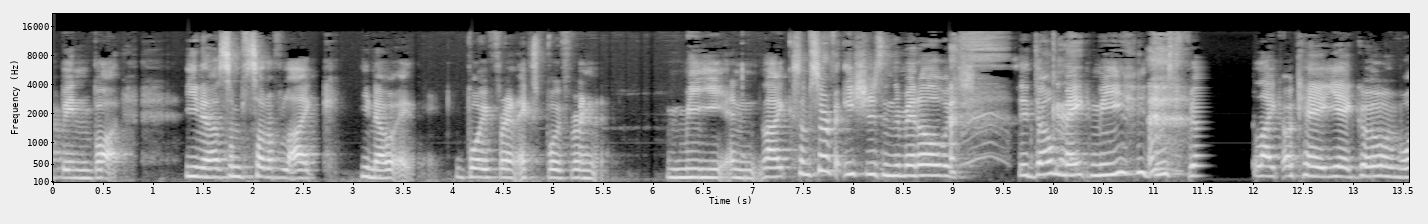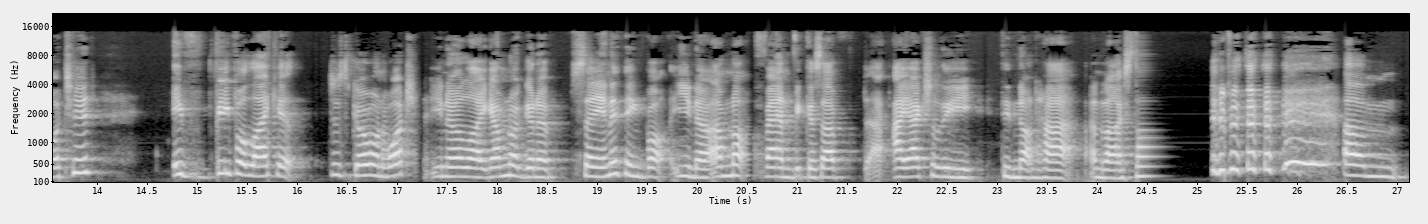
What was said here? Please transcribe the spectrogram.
I've been, but you know some sort of like you know boyfriend, ex boyfriend, me, and like some sort of issues in the middle, which they don't okay. make me just feel like, okay, yeah, go and watch it. If people like it, just go and watch it. You know, like I'm not gonna say anything, but you know, I'm not a fan because I I actually did not have a nice time. um,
